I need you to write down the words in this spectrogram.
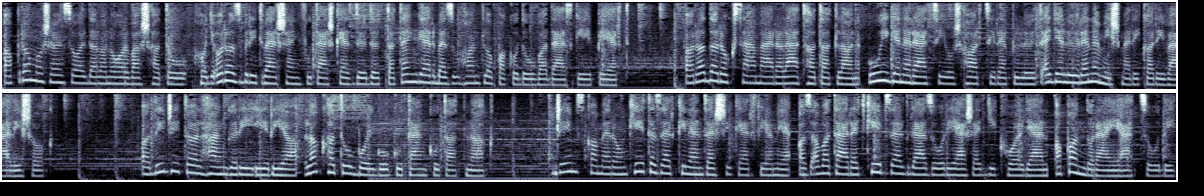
A Promotions oldalon olvasható, hogy orosz-brit versenyfutás kezdődött a tengerbe zuhant lopakodó vadászgépért. A radarok számára láthatatlan, új generációs harci repülőt egyelőre nem ismerik a riválisok. A Digital Hungary írja, lakható bolygók után kutatnak. James Cameron 2009-es sikerfilmje, az Avatar egy képzelt gázóriás egyik holdján, a Pandorán játszódik.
